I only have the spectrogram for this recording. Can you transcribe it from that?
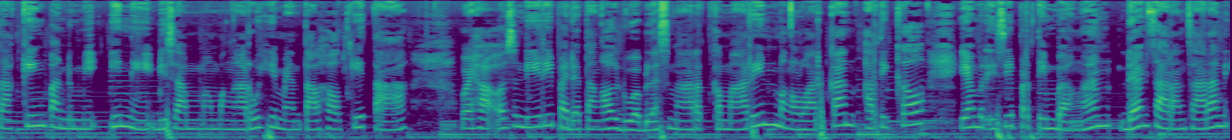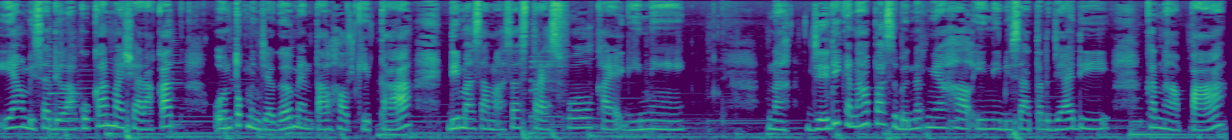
saking pandemi ini bisa mempengaruhi mental health kita, WHO sendiri pada tanggal 12 Maret kemarin mengeluarkan artikel yang berisi pertimbangan dan saran-saran yang bisa dilakukan masyarakat untuk menjaga mental health kita di masa-masa stressful kayak gini. Nah, jadi kenapa sebenarnya hal ini bisa terjadi? Kenapa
